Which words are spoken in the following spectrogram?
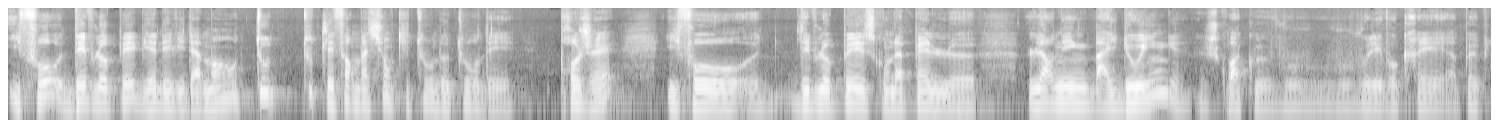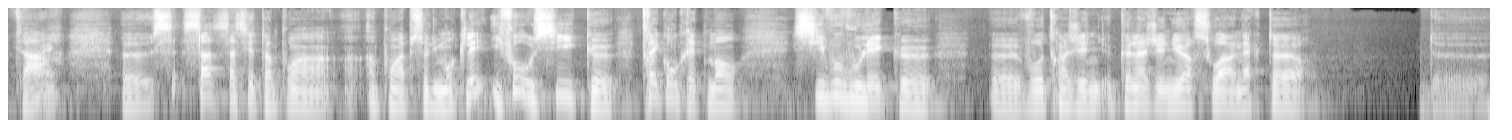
il faut développer, bien évidemment, toutes les formations qui tournent autour des Il faut développer ce qu'on appelle le learning by doing. Je crois que vous, vous, l'évoquerez un peu plus tard. Euh, ça, ça c'est un point, un point absolument clé. Il faut aussi que, très concrètement, si vous voulez que, votre que l'ingénieur soit un acteur de,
